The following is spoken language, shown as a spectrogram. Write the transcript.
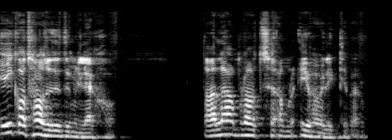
এই কথাও যদি তুমি লেখো, তাহলে আমরা হচ্ছে, আমরা এইভাবে লিখতে পারব।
